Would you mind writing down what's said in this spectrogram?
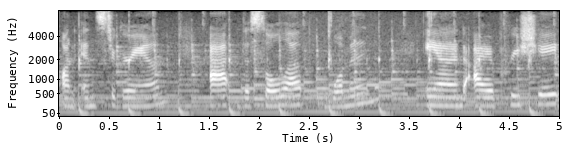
on Instagram at the Soul Up Woman. And I appreciate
